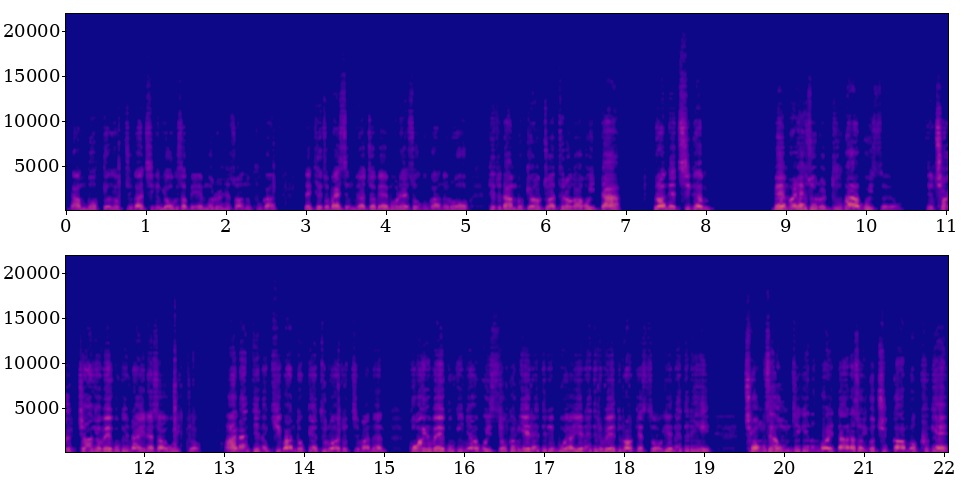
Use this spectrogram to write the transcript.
남북 경협주가 지금 여기서 매물을 해소하는 구간 제가 계속 말씀드렸죠. 매물 해소 구간으로 계속 남북 경협주가 들어가고 있다. 그런데 지금 매물 해소를 누가 하고 있어요? 철저하게 외국인 라인에서 하고 있죠. 아난티는 기관도 꽤 들어와 줬지만은 거의 외국인이 하고 있어. 그럼 얘네들이 뭐야? 얘네들이 왜 들어왔겠어? 얘네들이 정세 움직이는 거에 따라서 이거 주가 한번 크게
